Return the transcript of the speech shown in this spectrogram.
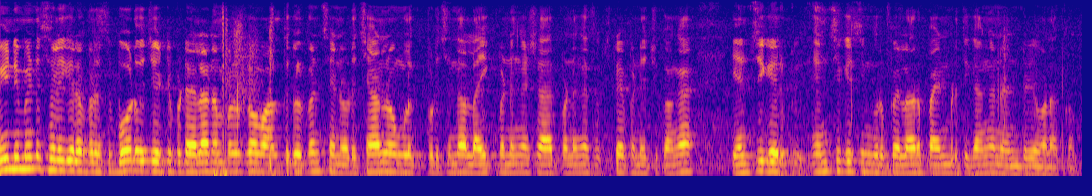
மீண்டும் மீண்டும் சொல்லிக்கிற ஃப்ரெண்ட்ஸ் போர்டு வச்சு எட்டுப்பட்ட எல்லா நம்மளுக்கும் வாழ்த்துக்கள் ஃப்ரெண்ட்ஸ் என்னோட சேனல் உங்களுக்கு பிடிச்சிருந்தா லைக் பண்ணுங்கள் ஷேர் பண்ணுங்கள் சப்ஸ்கிரைப் பண்ணி வச்சுக்கோங்க. எம்சிகே எம்சிகே சிங் குரூப் எல்லாரும் பயன்படுத்திக்காங்க. நன்றி வணக்கம்.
